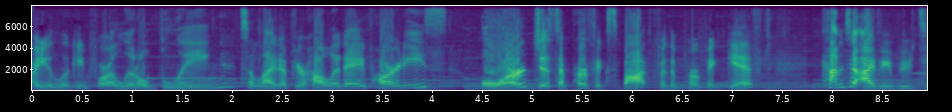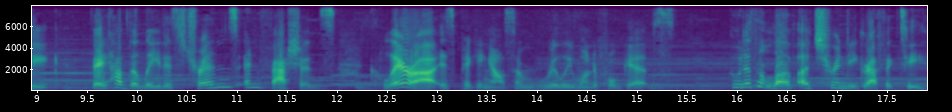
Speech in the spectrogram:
Are you looking for a little bling to light up your holiday parties? Or just a perfect spot for the perfect gift? Come to Ivory Boutique. They have the latest trends and fashions. Clara is picking out some really wonderful gifts. Who doesn't love a trendy graphic tee?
